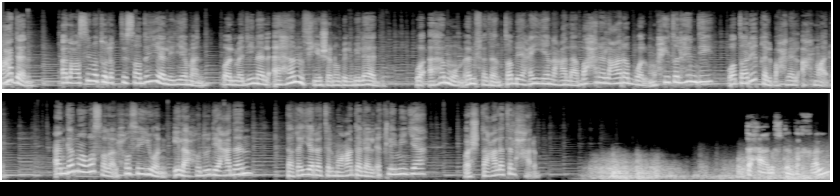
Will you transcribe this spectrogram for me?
عدن العاصمة الاقتصادية لليمن والمدينة الأهم في جنوب البلاد وأهم منفذ طبيعي على بحر العرب والمحيط الهندي وطريق البحر الأحمر. عندما وصل الحوثيون إلى حدود عدن تغيرت المعادلة الإقليمية واشتعلت الحرب. التحالف تدخل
